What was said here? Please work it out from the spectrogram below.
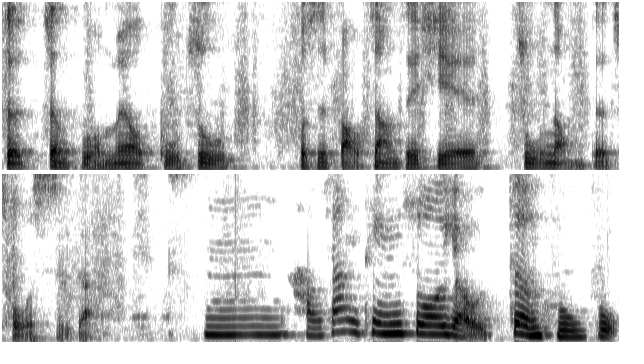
的政府有没有补助或是保障这些猪农的措施啊？嗯，好像听说有政府补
